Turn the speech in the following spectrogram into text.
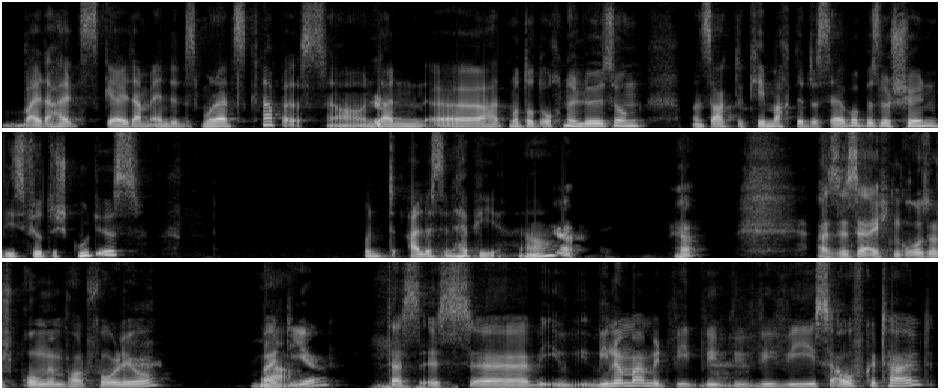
weil da halt das Geld am Ende des Monats knapp ist. Ja, und ja. dann äh, hat man dort auch eine Lösung. Man sagt, okay, mach dir das selber ein bisschen schön, wie es für dich gut ist. Und alle sind happy. Ja. ja. ja. Also das ist ja echt ein großer Sprung im Portfolio bei ja. dir. Das ist, äh, wie, wie nochmal, mit wie, wie, wie, wie ist aufgeteilt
